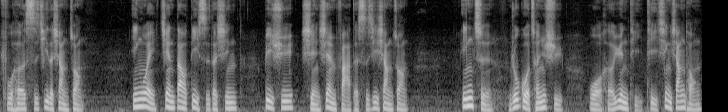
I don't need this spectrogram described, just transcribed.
符合实际的相状，因为见到第十的心必须显现法的实际相状。因此，如果承许我和蕴体体性相同，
